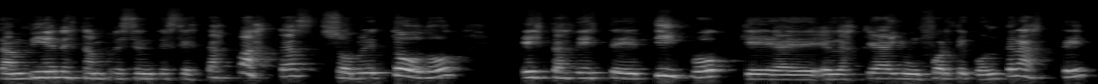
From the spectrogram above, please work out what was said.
también están presentes estas pastas, sobre todo estas de este tipo, que, eh, en las que hay un fuerte contraste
